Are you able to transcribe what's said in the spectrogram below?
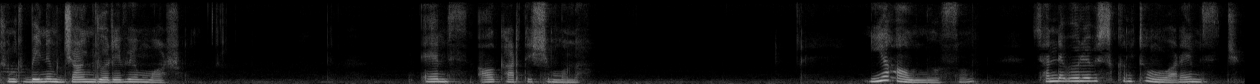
Çünkü benim can görevim var. Ems al kardeşim bunu. Niye almıyorsun? Sende böyle bir sıkıntı mı var Ems'ciğim?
